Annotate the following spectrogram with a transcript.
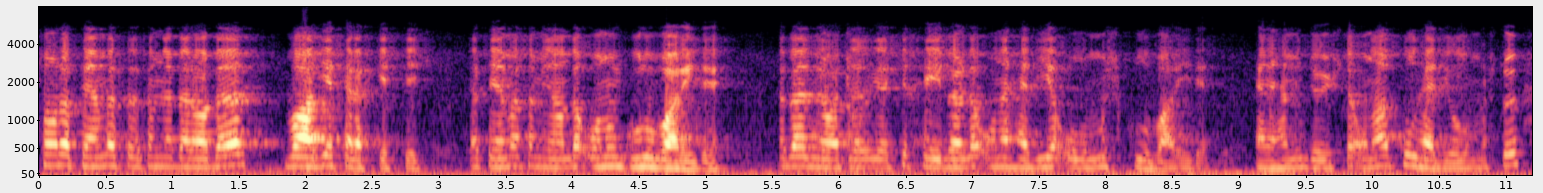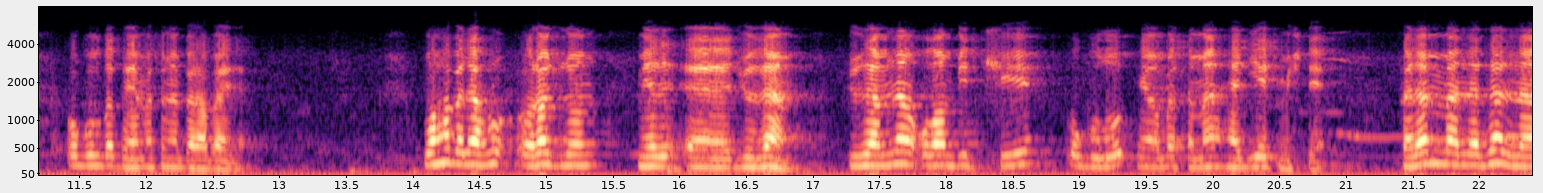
sonra Peyyəmbər s.ə.v bərabər vadiyə tərəf getdik və Peyyəmbər s.ə.v yanında onun qulu var idi və bəzi rivayətlərdə gəlir ki, Xeybərdə ona hədiyə olunmuş qulu var idi. Yəni həmin döyüşdə ona qul hədiyə olunmuşdu. O qul da Peyyəmbər s.ə.v bərabər idi. Vahəbə ləhu rəculun cüzəm. Cüzəmdən olan bir kişi o qulu Peyğəmbər sələmə hədiyyə etmişdi. Fələmmə nəzəlnə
